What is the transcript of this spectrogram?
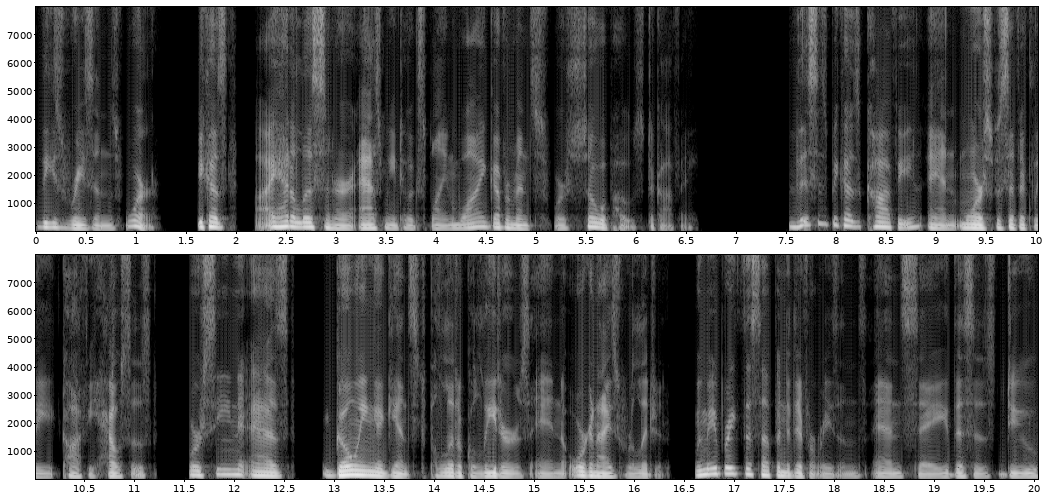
these reasons were, because I had a listener ask me to explain why governments were so opposed to coffee. This is because coffee, and more specifically coffee houses, were seen as going against political leaders and organized religion. We may break this up into different reasons and say this is due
